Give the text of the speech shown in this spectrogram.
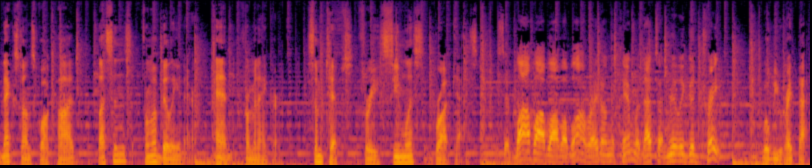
Next on Squawk Pod, lessons from a billionaire and from an anchor some tips for a seamless broadcast. He said, blah, blah, blah, blah, blah, right on the camera. That's a really good trait. We'll be right back.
